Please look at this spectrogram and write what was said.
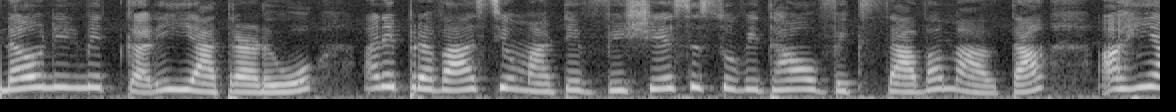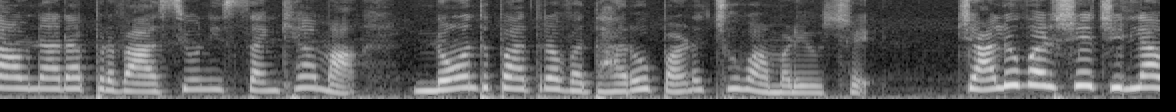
નવનિર્મિત કરી યાત્રાળુઓ અને પ્રવાસીઓ માટે વિશેષ સુવિધાઓ વિકસાવવામાં આવતા અહીં આવનારા પ્રવાસીઓની સંખ્યામાં નોંધપાત્ર વધારો પણ જોવા મળ્યો છે. ચાલુ વર્ષે જિલ્લા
